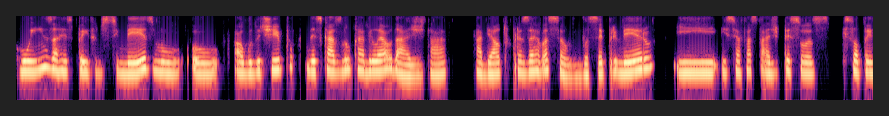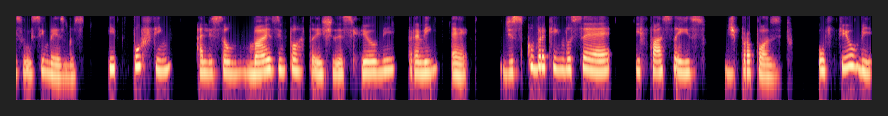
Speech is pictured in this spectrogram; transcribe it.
ruins a respeito de si mesmo ou algo do tipo, nesse caso não cabe lealdade, tá? Cabe autopreservação. Você primeiro e, e se afastar de pessoas que só pensam em si mesmas. E, por fim, a lição mais importante desse filme, para mim, é: descubra quem você é e faça isso de propósito. O filme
